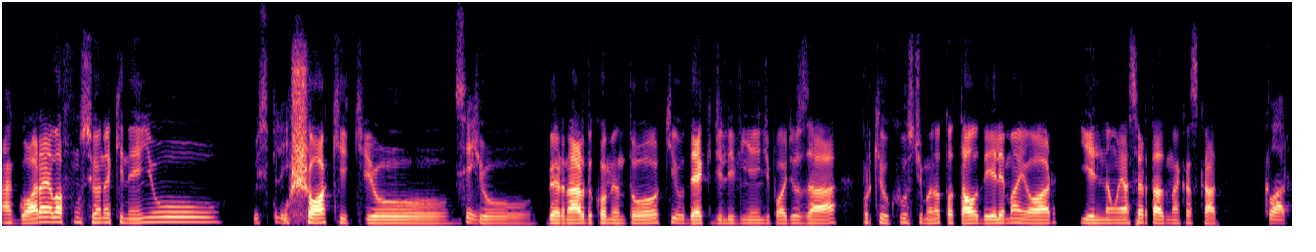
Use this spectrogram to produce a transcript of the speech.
Agora ela funciona que nem o, o o choque que o, Sim. que o Bernardo comentou que o deck de Living End pode usar, porque o custo de mana total dele é maior e ele não é acertado na cascata. Claro.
